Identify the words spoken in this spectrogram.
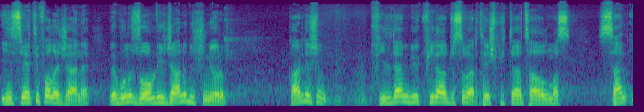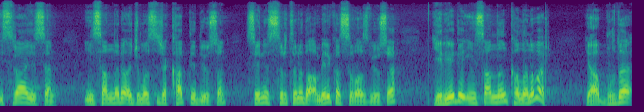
inisiyatif alacağını ve bunu zorlayacağını düşünüyorum. Kardeşim filden büyük fil avcısı var. Teşbihte hata olmaz. Sen İsrail'sen, insanları acımasızca katlediyorsan, senin sırtını da Amerika sıvazlıyorsa geriye de insanlığın kalanı var. Ya burada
